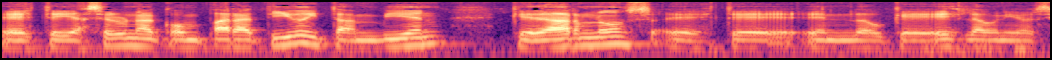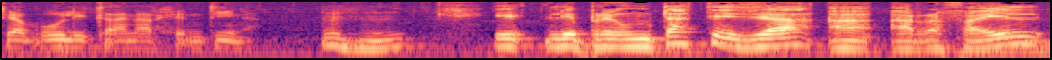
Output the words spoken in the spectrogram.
Este, y hacer una comparativa y también quedarnos este, en lo que es la universidad pública en Argentina. Eh, ¿Le preguntaste ya a, Rafael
